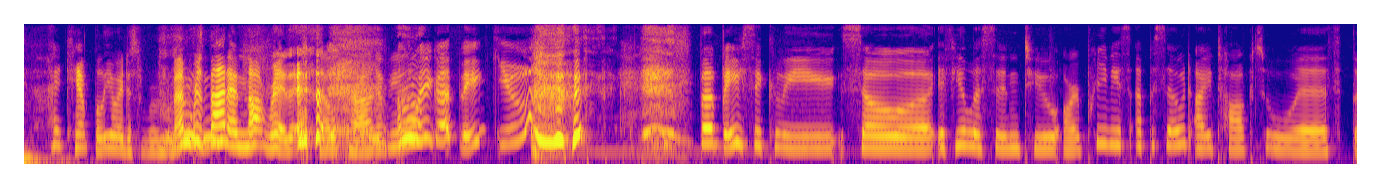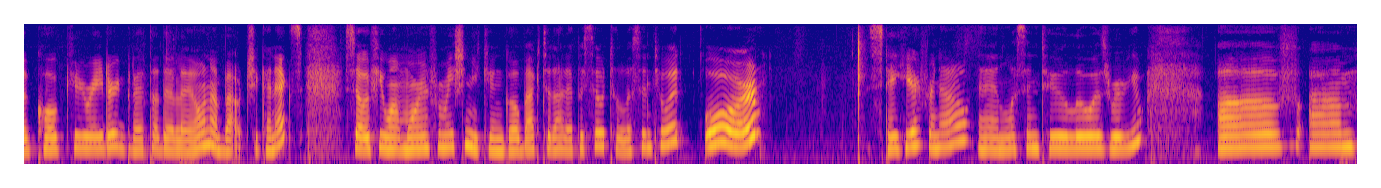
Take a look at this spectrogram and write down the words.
I can't believe I just remembered that and not read it. So proud of you. Oh my god, thank you. but basically, so uh, if you listen to our previous episode, I talked with the co curator Greta de Leon about Xicanx. So if you want more information, you can go back to that episode to listen to it, or stay here for now and listen to Lua's review of. Um,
